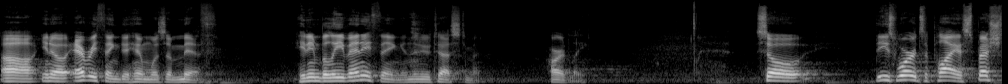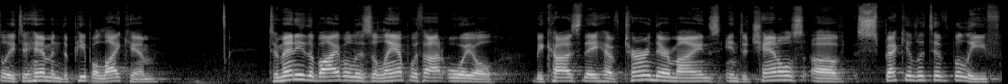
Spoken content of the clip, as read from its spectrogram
Uh, you know, everything to him was a myth. He didn't believe anything in the New Testament, hardly. So these words apply especially to him and the people like him. To many, the Bible is a lamp without oil because they have turned their minds into channels of speculative belief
